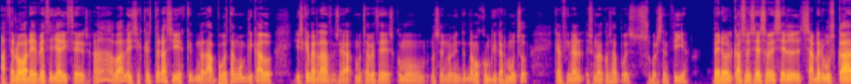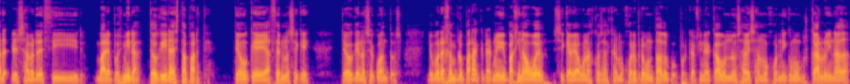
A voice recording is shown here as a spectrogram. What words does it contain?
hacerlo varias veces ya dices, ah, vale, si es que esto era así, es que tampoco es tan complicado. Y es que es verdad, o sea, muchas veces como, no sé, nos intentamos complicar mucho, que al final es una cosa pues súper sencilla. Pero el caso es eso, es el saber buscar, el saber decir, vale, pues mira, tengo que ir a esta parte, tengo que hacer no sé qué tengo que no sé cuántos. Yo, por ejemplo, para crearme mi página web, sí que había algunas cosas que a lo mejor he preguntado, pues porque al fin y al cabo no sabes a lo mejor ni cómo buscarlo y nada.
